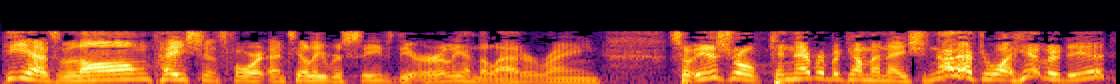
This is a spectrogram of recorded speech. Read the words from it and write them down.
He has long patience for it until he receives the early and the latter rain. So Israel can never become a nation, not after what Hitler did.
